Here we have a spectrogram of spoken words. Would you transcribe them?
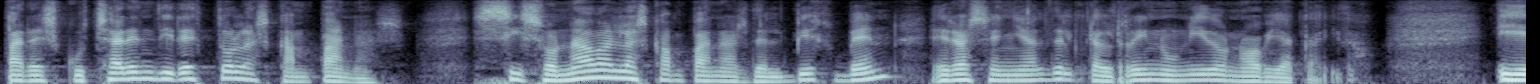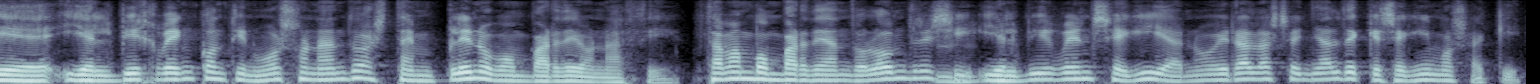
para escuchar en directo las campanas. Si sonaban las campanas del Big Ben, era señal del que el Reino Unido no había caído. Y, eh, y el Big Ben continuó sonando hasta en pleno bombardeo nazi. Estaban bombardeando Londres y, y el Big Ben seguía, ¿no? Era la señal de que seguimos aquí.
